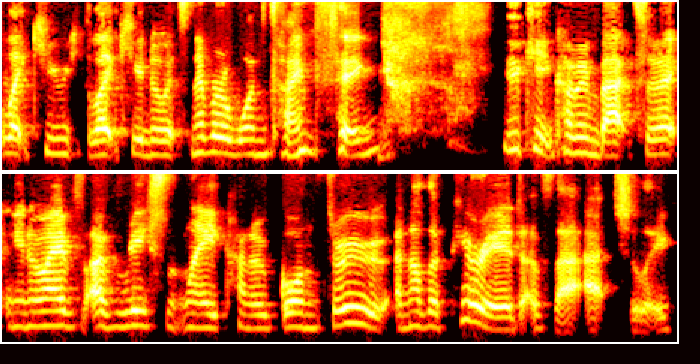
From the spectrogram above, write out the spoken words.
like you like you know it's never a one time thing you keep coming back to it you know i've i've recently kind of gone through another period of that actually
